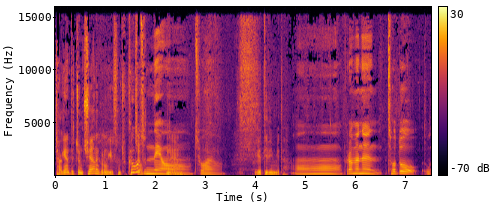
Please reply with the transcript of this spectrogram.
자기한테 좀 취하는 그런 게 있으면 좋겠죠? 그거 좋네요. 네. 좋아요. 그게 팁입니다. 어, 그러면은 저도 우-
